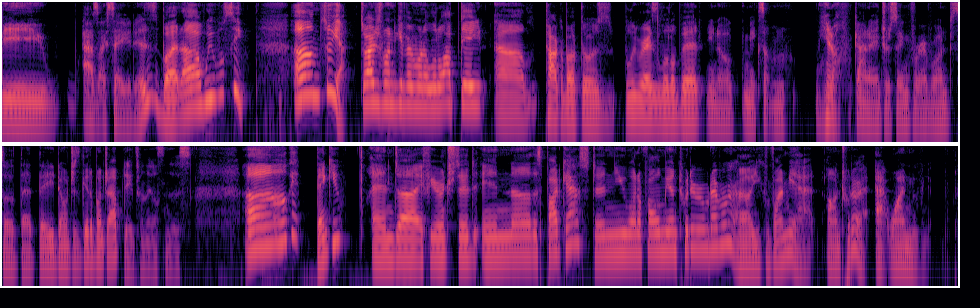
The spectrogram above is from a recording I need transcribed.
be as I say it is, but uh, we will see. Um, so yeah, so I just wanted to give everyone a little update, uh, talk about those Blu-rays a little bit, you know, make something, you know, kind of interesting for everyone so that they don't just get a bunch of updates when they listen to this. Uh, okay, thank you. And uh, if you're interested in uh, this podcast and you want to follow me on Twitter or whatever, uh, you can find me at on Twitter at, at Wine Movie Nerd.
